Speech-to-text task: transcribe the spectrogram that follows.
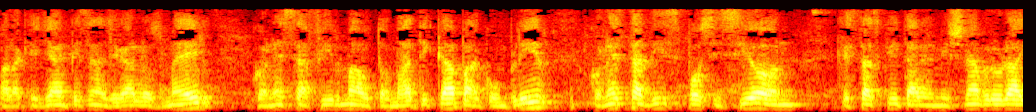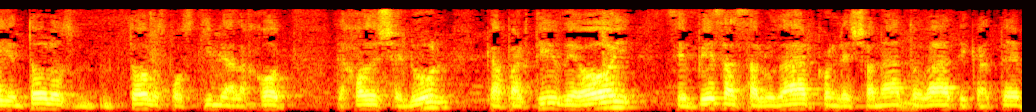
para que ya empiecen a llegar los mails con esa firma automática para cumplir con esta disposición que está escrita en el Mishnah Brura y en todos los, todos los poskim de Alajot de Jode Shelul, que a partir de hoy se empieza a saludar con Leshana Tova Tikate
